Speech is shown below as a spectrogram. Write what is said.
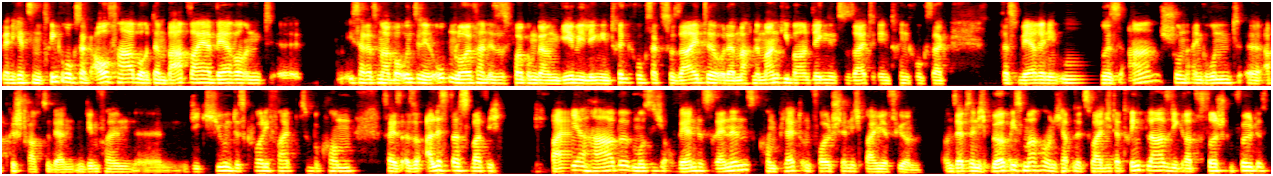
wenn ich jetzt einen Trinkrucksack aufhabe und dann Barbweier wäre und äh, ich sage jetzt mal, bei uns in den Openläufern ist es vollkommen gang und gäbe, die legen den Trinkrucksack zur Seite oder machen eine Monkey Bar und legen den zur Seite, den Trinkrucksack. Das wäre in den USA schon ein Grund, äh, abgestraft zu werden, in dem Fall äh, DQ und Disqualified zu bekommen. Das heißt also, alles das, was ich bei mir habe, muss ich auch während des Rennens komplett und vollständig bei mir führen. Und selbst wenn ich Burpees mache und ich habe eine 2 Liter Trinkblase, die gerade frisch gefüllt ist,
